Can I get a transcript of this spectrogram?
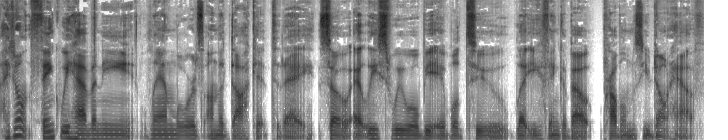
I don't think we have any landlords on the docket today. So at least we will be able to let you think about problems you don't have.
